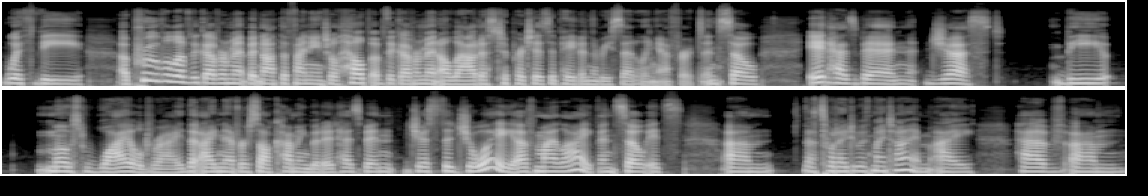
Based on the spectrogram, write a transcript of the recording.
with the approval of the government but not the financial help of the government, allowed us to participate in the resettling efforts. And so, it has been just the most wild ride that I never saw coming, but it has been just the joy of my life. And so it's um, that's what I do with my time. I have um,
